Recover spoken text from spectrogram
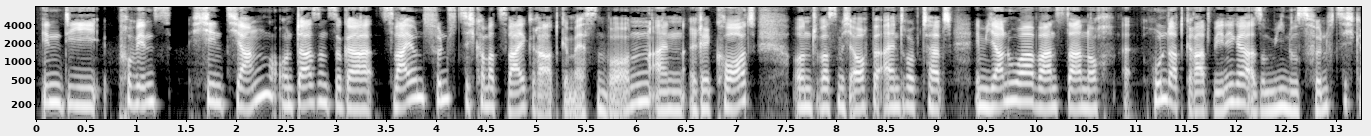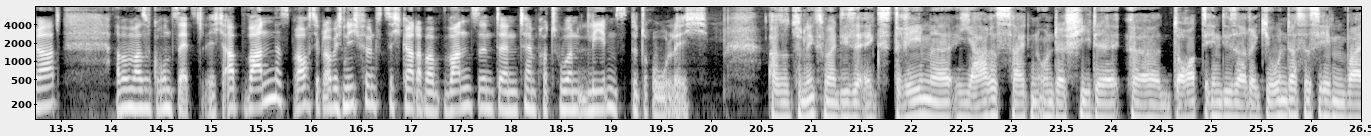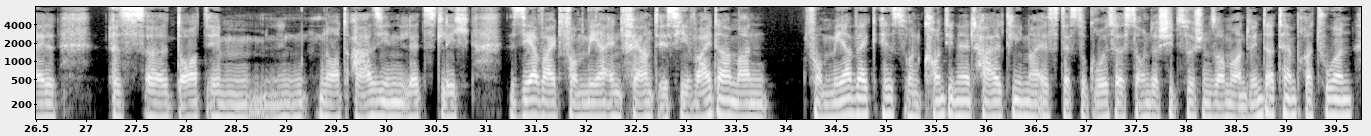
in die Provinz Xinjiang und da sind sogar 52,2 Grad gemessen worden, ein Rekord. Und was mich auch beeindruckt hat, im Januar waren es da noch 100 Grad weniger, also minus 50 Grad. Aber mal so grundsätzlich, ab wann, es braucht ja glaube ich nicht 50 Grad, aber wann sind denn Temperaturen lebensbedrohlich? Also zunächst mal diese extreme Jahreszeitenunterschiede äh, dort in dieser Region, das ist eben, weil es äh, dort im in Nordasien letztlich sehr weit vom Meer entfernt ist. Je weiter man vom Meer weg ist und Kontinentalklima ist, desto größer ist der Unterschied zwischen Sommer- und Wintertemperaturen.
